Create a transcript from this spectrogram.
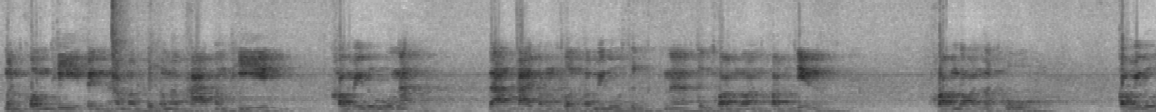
เหมือนคนที่เป็นอัมพฤกษ์อัมพาตบางที เขาไม่รู้นะร่างกายบางส่วนเขาไม่รู้สึกนะถึงความร้อนความเย็น ความร้อนมาถูก ก็ไม่รู้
